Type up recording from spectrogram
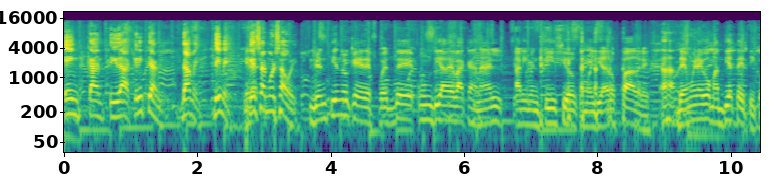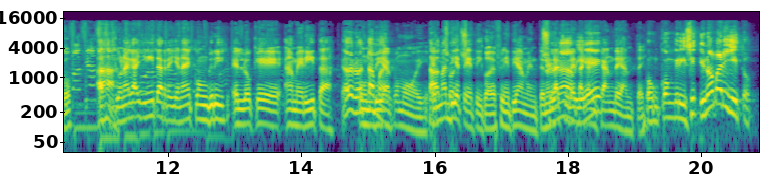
en cantidad. Cristian, dame, dime, ¿qué se almuerza hoy? Yo entiendo que después de un día de bacanal alimenticio como el Día de los Padres, debemos ir algo más dietético. Ajá. Así que una gallinita rellena de congrí es lo que amerita no un día mal. como hoy. Está- es más dietético, definitivamente. No es la chuleta bien, cancán de antes. Con, con grisito. Y uno amarillito.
